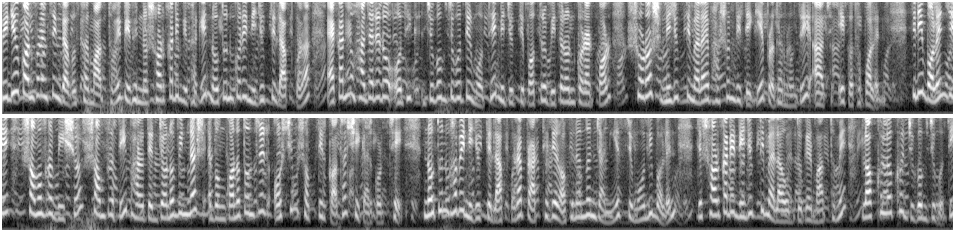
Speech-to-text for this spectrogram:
ভিডিও কনফারেন্সিং ব্যবস্থার মাধ্যমে বিভিন্ন সরকারি বিভাগে নতুন করে নিযুক্তি লাভ করা একান্ন হাজারেরও অধিক যুবক যুবতীর মধ্যে নিযুক্তিপত্র বিতরণ করার পর ষোড়শ নিযুক্তি মেলায় ভাষণ দিতে গিয়ে প্রধানমন্ত্রী আজ একথা বলেন। তিনি বলেন যে সমগ্র বিশ্ব, সম্প্রতি ভারতের জনবিন্যাস এবং গণতন্ত্রের অসীম শক্তির কথা স্বীকার করছে। নতুনভাবে নিযুক্তি লাভ করা প্রার্থীদের অভিনন্দন জানিয়ে শ্রী মোদী বলেন যে, সরকারের নিযুক্তি মেলা উদ্যোগের মাধ্যমে লক্ষ লক্ষ যুবক যুবতী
